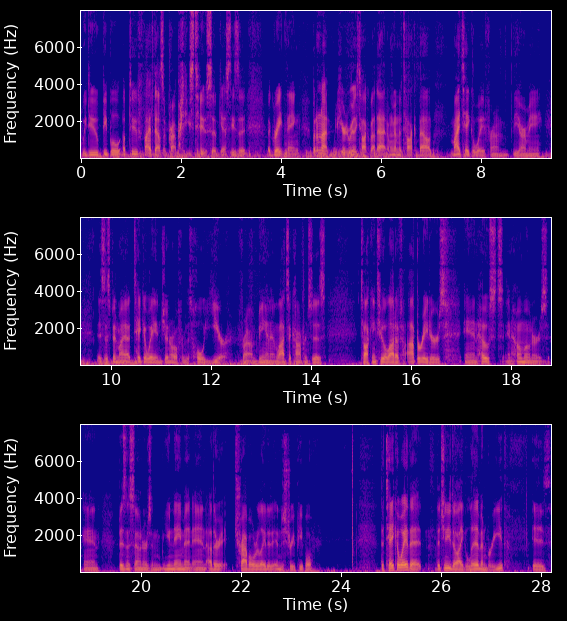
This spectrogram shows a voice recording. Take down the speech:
we do people up to 5,000 properties too. So Guesty's a, a great thing. But I'm not here to really talk about that. I'm going to talk about my takeaway from VRMA. Is this been my takeaway in general from this whole year from being in lots of conferences, talking to a lot of operators and hosts and homeowners and business owners and you name it and other travel related industry people. The takeaway that that you need to like live and breathe is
